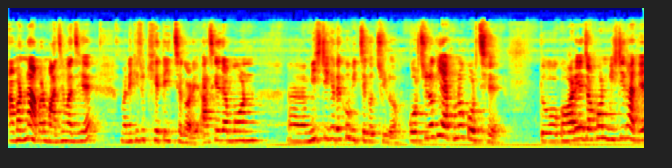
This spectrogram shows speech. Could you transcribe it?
আমার না আবার মাঝে মাঝে মানে কিছু খেতে ইচ্ছে করে। আজকে যেমন মিষ্টি খেতে খুব ইচ্ছে করছিল। করছিল কি এখনও করছে। তো ঘরে যখন মিষ্টি থাকে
